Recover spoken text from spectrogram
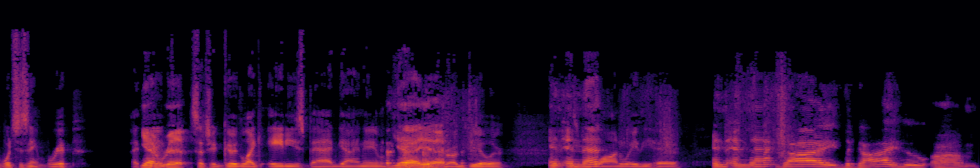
what's his name Rip. I Yeah, think. Rip. Such a good like '80s bad guy name. a Yeah, yeah. Drug dealer. and and that blonde wavy hair. and and that guy the guy who um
